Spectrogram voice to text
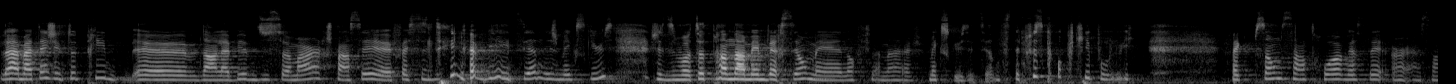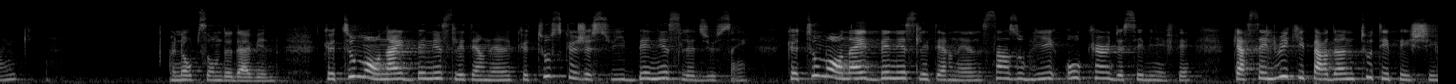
Là, un matin, j'ai tout pris euh, dans la Bible du Sommeur. Je pensais euh, faciliter la vie Étienne et je m'excuse. J'ai dit, on va tout prendre dans la même version, mais non, finalement, je m'excuse, Étienne. C'était plus compliqué pour lui. Fait que psaume 103, versets 1 à 5. Un autre psaume de David. Que tout mon être bénisse l'Éternel, que tout ce que je suis bénisse le Dieu saint. Que tout mon être bénisse l'Éternel, sans oublier aucun de ses bienfaits. Car c'est lui qui pardonne tous tes péchés,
